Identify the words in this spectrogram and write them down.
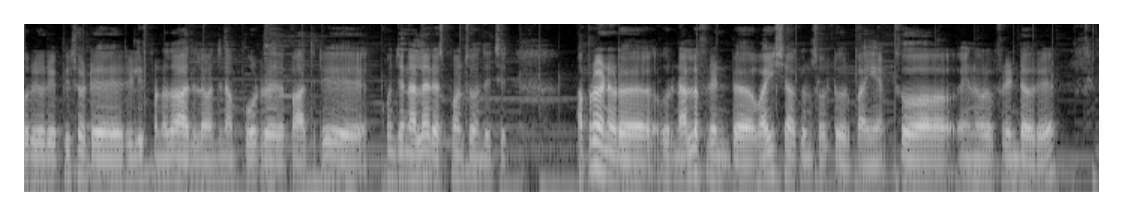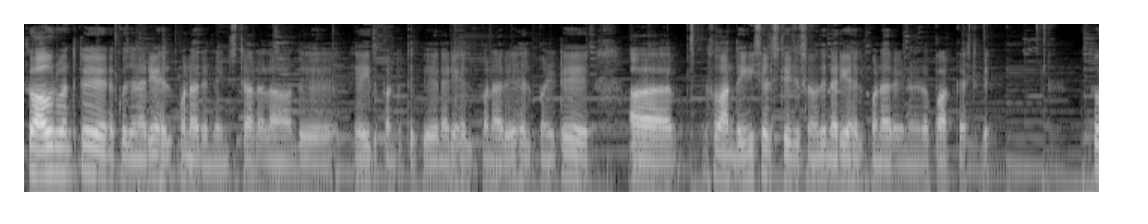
ஒரு ஒரு எபிசோடு ரிலீஸ் பண்ணதோ அதில் வந்து நான் போடுறத பார்த்துட்டு கொஞ்சம் நல்ல ரெஸ்பான்ஸும் வந்துச்சு. அப்புறம் என்னோடய ஒரு நல்ல ஃப்ரெண்டு வைஷாக்குன்னு சொல்லிட்டு ஒரு பையன். ஸோ என்னோடய ஃப்ரெண்ட் அவர். ஸோ அவர் வந்துட்டு எனக்கு கொஞ்சம் நிறைய ஹெல்ப் பண்ணார். இந்த இன்ஸ்டாலலாம் வந்து இது பண்ணுறதுக்கு நிறைய ஹெல்ப் பண்ணார். ஹெல்ப் பண்ணிவிட்டு ஸோ அந்த இனிஷியல் ஸ்டேஜஸில் வந்து நிறைய ஹெல்ப் பண்ணார் என்னோடய பாட்காஸ்ட்டுக்கு ஸோ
